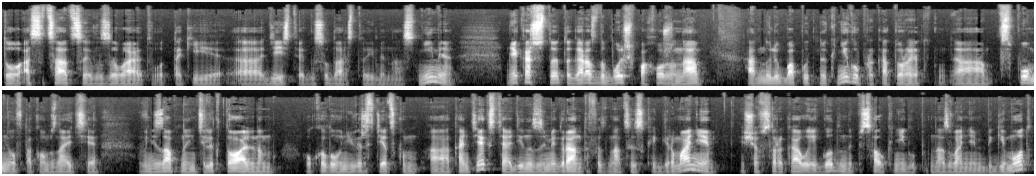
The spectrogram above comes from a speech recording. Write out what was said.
то ассоциации вызывают вот такие э, действия государства именно с ними. Мне кажется, что это гораздо больше похоже на одну любопытную книгу, про которую я э, вспомнил в таком, знаете, внезапно интеллектуальном околоуниверситетском э, контексте. Один из эмигрантов из нацистской Германии еще в 40-е годы написал книгу под названием «Бегемот»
